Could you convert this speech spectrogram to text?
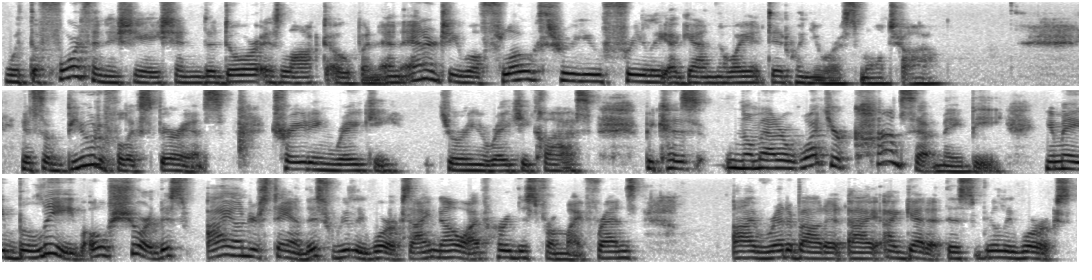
With the fourth initiation, the door is locked open and energy will flow through you freely again the way it did when you were a small child. It's a beautiful experience trading Reiki during a Reiki class because no matter what your concept may be, you may believe, oh, sure, this, I understand, this really works. I know, I've heard this from my friends. I've read about it. I, I get it. This really works.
